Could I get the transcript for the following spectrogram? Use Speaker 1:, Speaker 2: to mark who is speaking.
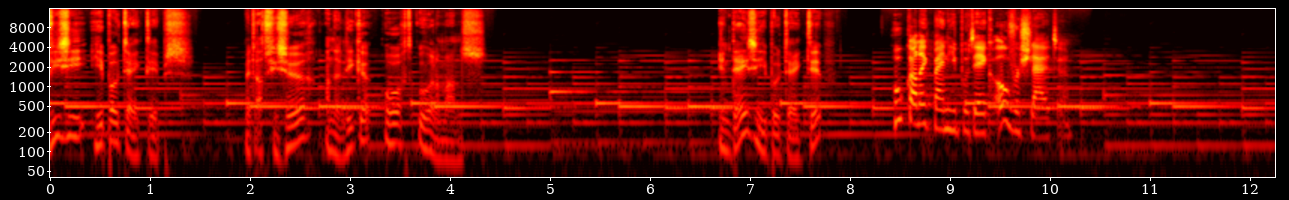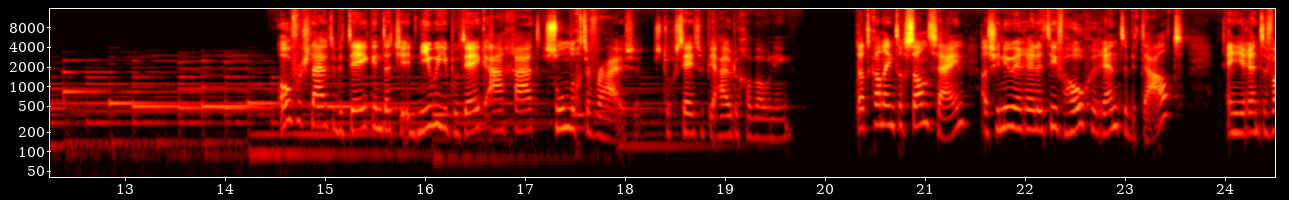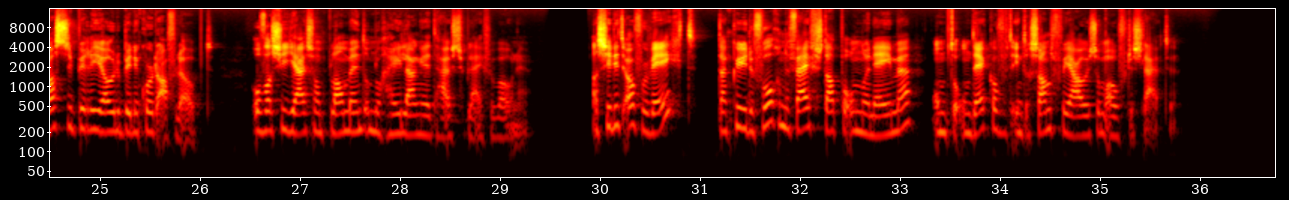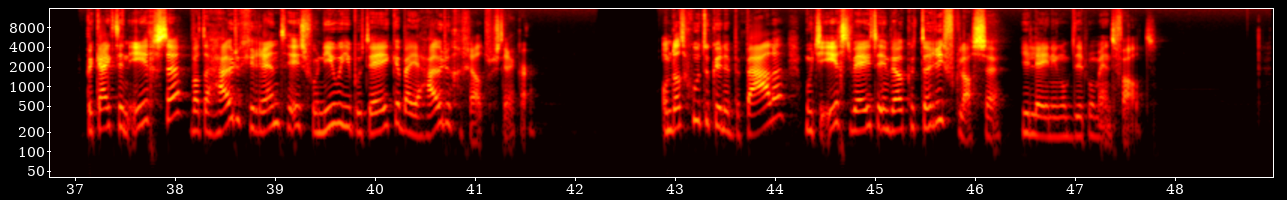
Speaker 1: Visie Hypotheektips met adviseur Annelieke Oort-Oerlemans. In deze hypotheektip
Speaker 2: Hoe kan ik mijn hypotheek oversluiten? Oversluiten betekent dat je een nieuwe hypotheek aangaat zonder te verhuizen, dus nog steeds op je huidige woning. Dat kan interessant zijn als je nu een relatief hoge rente betaalt en je rentevaste periode binnenkort afloopt. Of als je juist van plan bent om nog heel lang in het huis te blijven wonen. Als je dit overweegt, dan kun je de volgende vijf stappen ondernemen om te ontdekken of het interessant voor jou is om over te sluiten. Bekijk ten eerste wat de huidige rente is voor nieuwe hypotheken bij je huidige geldverstrekker. Om dat goed te kunnen bepalen, moet je eerst weten in welke tariefklasse je lening op dit moment valt.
